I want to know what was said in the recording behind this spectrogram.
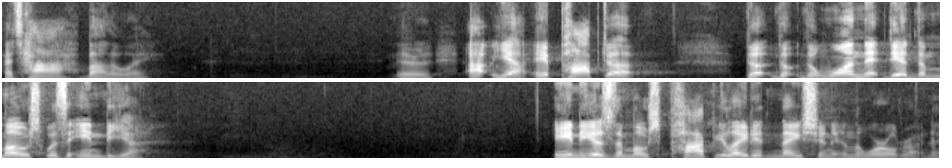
That's high, by the way. Uh, yeah, it popped up. The, the, the one that did the most was India. India is the most populated nation in the world right now.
